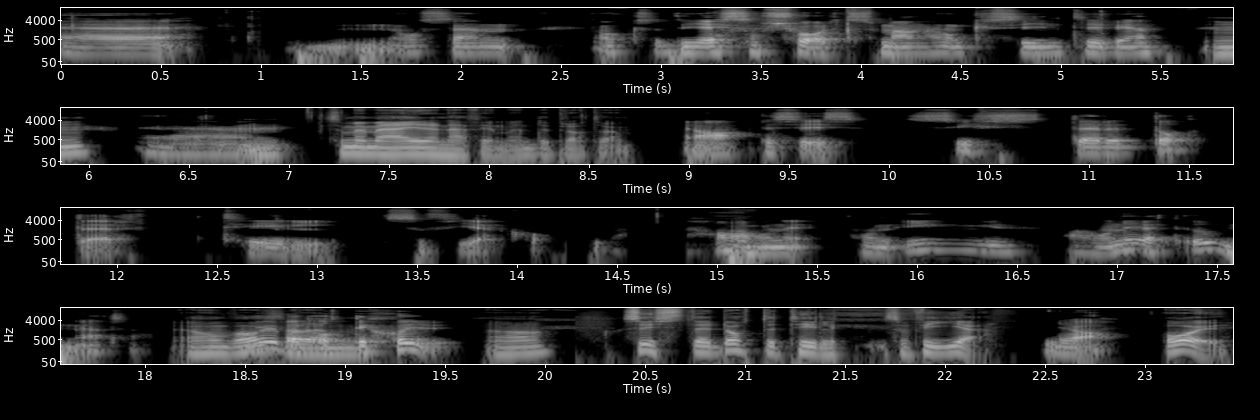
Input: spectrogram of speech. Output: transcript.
Mm, och sen också till Jason Schwartzman, hon kusin tydligen. Mm. Ehm, Som är med i den här filmen du pratar om. ja, precis. Systerdotter till Sofia Coppola. Ja, hon är, hon är yngre. Ja, hon är rätt ung alltså. Ja, hon Hon var är ju bara en... 87. Ja. Systerdotter till Sofia. Ja. Oj.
